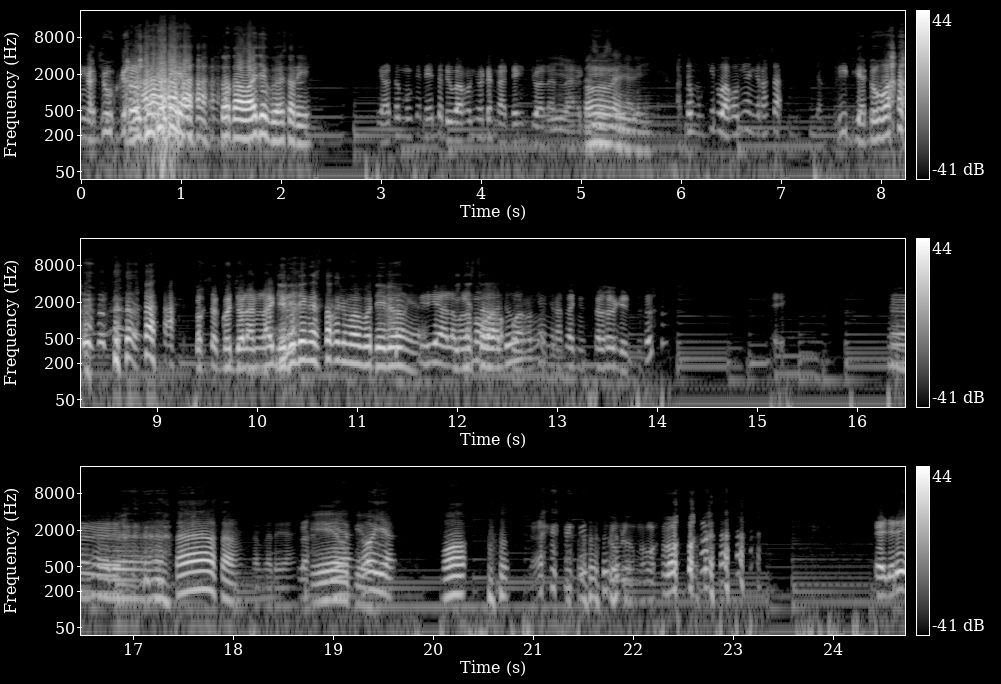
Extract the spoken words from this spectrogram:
nggak juga. Lah juga ya? So tau aja gue sorry. Ya atau mungkin itu di warungnya udah nggak ada yang jualan iya lagi. Oh, nyari atau mungkin warungnya ngerasa yang beli dia doang. Gak usah gue jualan lagi jadi lah. dia ngestok cuma buat dia doang ya? Iya lama-lama nyesel, war- aduh. warungnya ngerasa nyesel gitu. Aduh, sal sal sabar ya. Lah, gil Iya. gil. Oh iya. Mau gue belum ngomong apa ya jadi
